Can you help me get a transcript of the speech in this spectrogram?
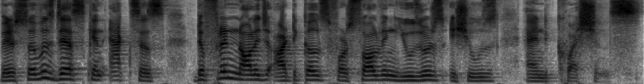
where service desk can access different knowledge articles for solving users issues and questions.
